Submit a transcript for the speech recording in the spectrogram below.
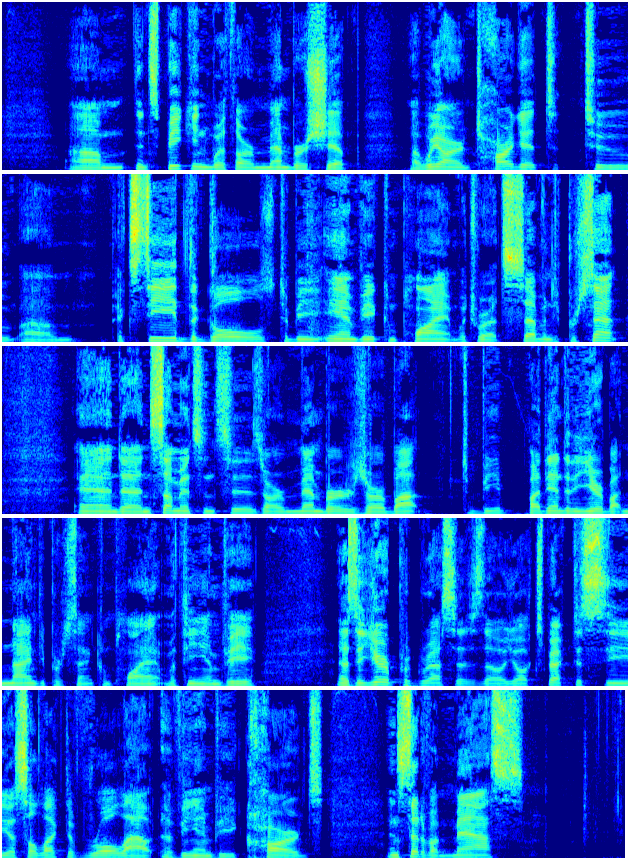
Um, In speaking with our membership, uh, we are in target to um, exceed the goals to be EMV compliant, which we're at 70%. And in some instances, our members are about to be, by the end of the year, about 90% compliant with EMV. As the year progresses, though, you'll expect to see a selective rollout of EMV cards instead of a mass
